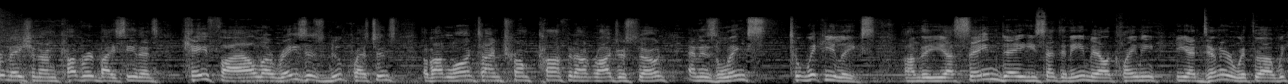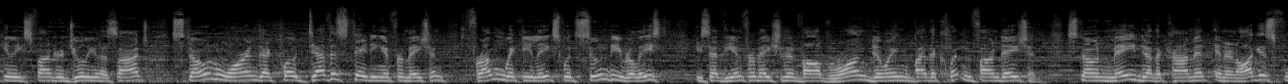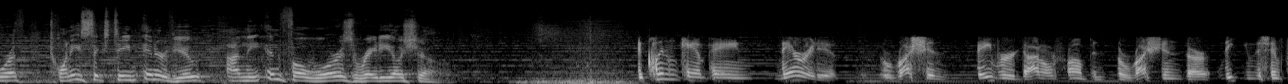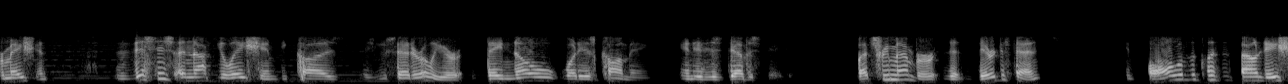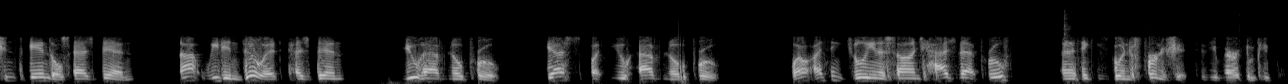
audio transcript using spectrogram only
Information uncovered by CNN's K file uh, raises new questions about longtime Trump confidant Roger Stone and his links to WikiLeaks. On the uh, same day, he sent an email claiming he had dinner with uh, WikiLeaks founder Julian Assange. Stone warned that, quote, devastating information from WikiLeaks would soon be released. He said the information involved wrongdoing by the Clinton Foundation. Stone made the comment in an August 4th, 2016 interview on the InfoWars radio show. the Clinton campaign narrative, the Russians favor Donald Trump and the Russians are leaking this information. This is inoculation because, as you said earlier, they know what is coming and it is devastating. Let's remember that their defense in all of the Clinton Foundation scandals has been not we didn't do it, has been you have no proof. Yes, but you have no proof. Well, I think Julian Assange has that proof, and I think he's going to furnish it to the American people.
